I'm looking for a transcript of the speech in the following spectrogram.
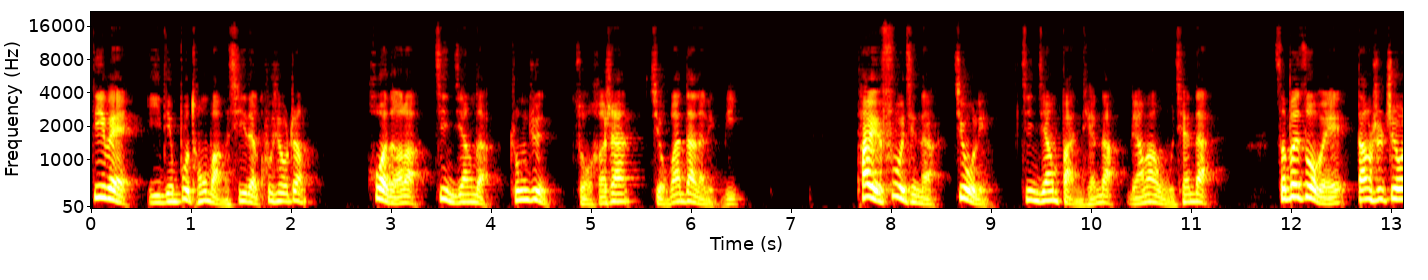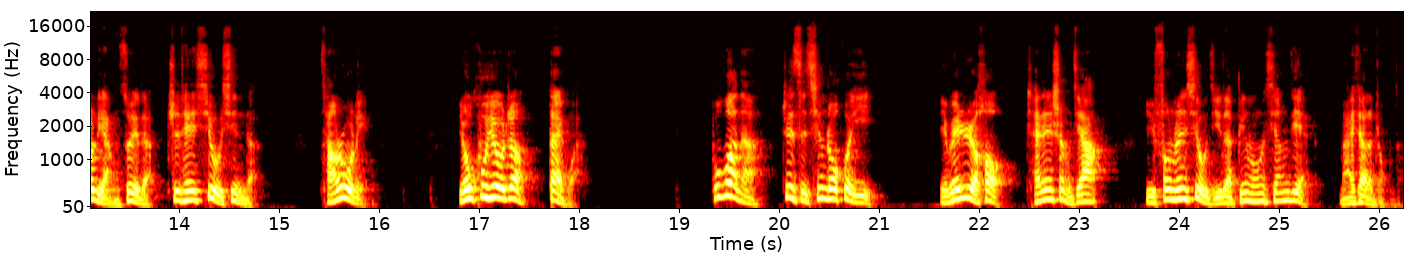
地位已经不同往昔的枯修正获得了晋江的中郡佐和山九万担的领地，他与父亲的旧领。晋江坂田的两万五千担，则被作为当时只有两岁的织田秀信的藏入领，由库秀正代管。不过呢，这次青州会议也为日后柴田胜家与丰臣秀吉的兵戎相见埋下了种子。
